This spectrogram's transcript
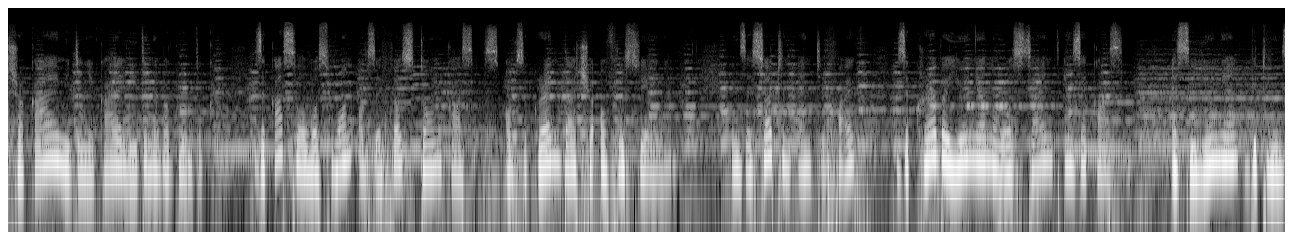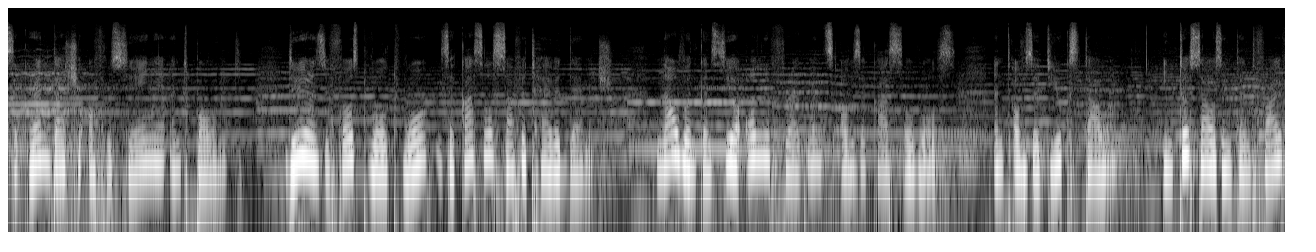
Trakaya Medinikaya Lidanova Grudek. The castle was one of the first stone castles of the Grand Duchy of Lithuania. In the 1395, the Kreva Union was signed in the castle, as a union between the Grand Duchy of Lithuania and Poland. During the First World War, the castle suffered heavy damage. Now one can see only fragments of the castle walls and of the Duke's Tower. In 2005,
